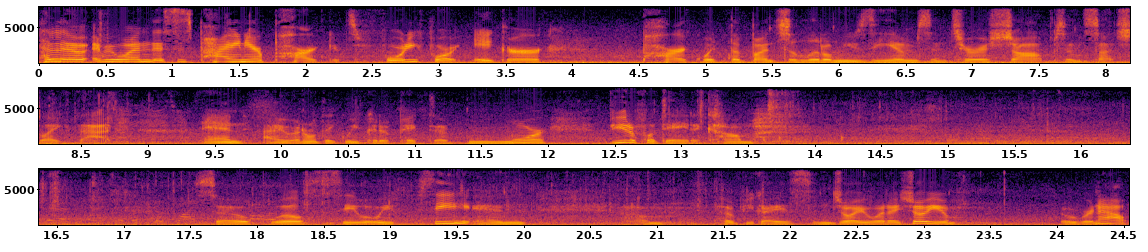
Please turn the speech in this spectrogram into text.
Hello everyone, this is Pioneer Park. It's a 44 acre park with a bunch of little museums and tourist shops and such like that. And I, don't think we could have picked a more beautiful day to come. So we'll see what we see and um, hope you guys enjoy what I show you. Over and out.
